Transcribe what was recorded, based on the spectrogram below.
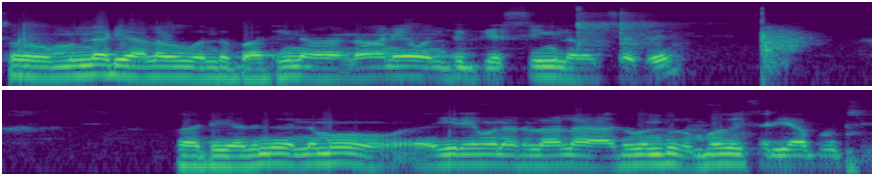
ஸோ முன்னாடி அளவு வந்து பார்த்தீங்கன்னா நானே வந்து கெஸ்ஸிங்கில் வச்சது. பட் அது என்னமோ இறைவனர்களால் அது வந்து ரொம்பவே சரியா போச்சு.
